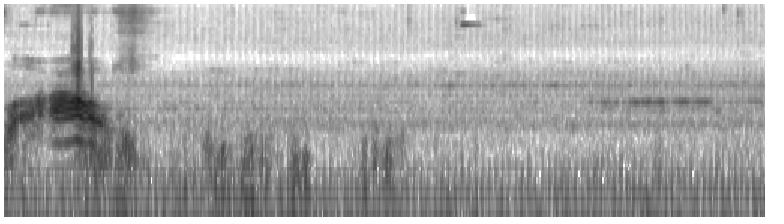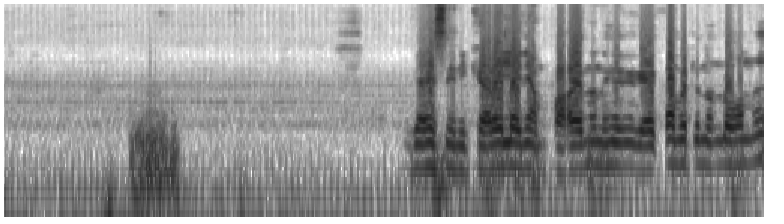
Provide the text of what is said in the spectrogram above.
വാവ് ഗൈസ് എനിക്കറിയില്ല ഞാൻ പറയുന്നത് നിങ്ങൾക്ക് കേൾക്കാൻ പറ്റുന്നുണ്ടോ എന്ന്.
